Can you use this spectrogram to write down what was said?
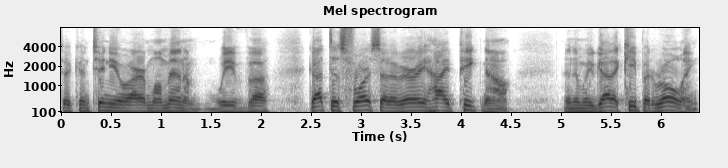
to continue our momentum. We've uh, got this force at a very high peak now, and then we've got to keep it rolling.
